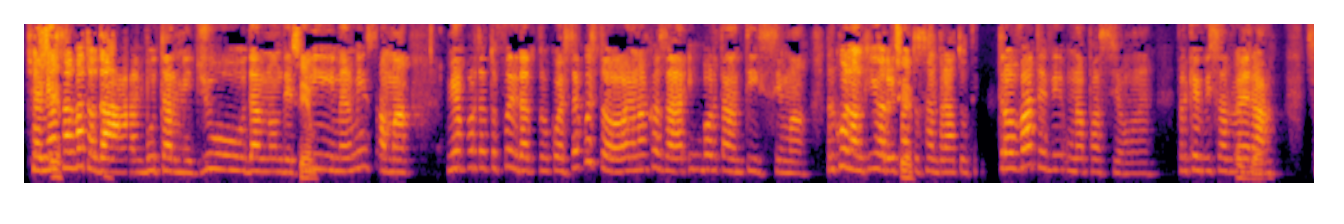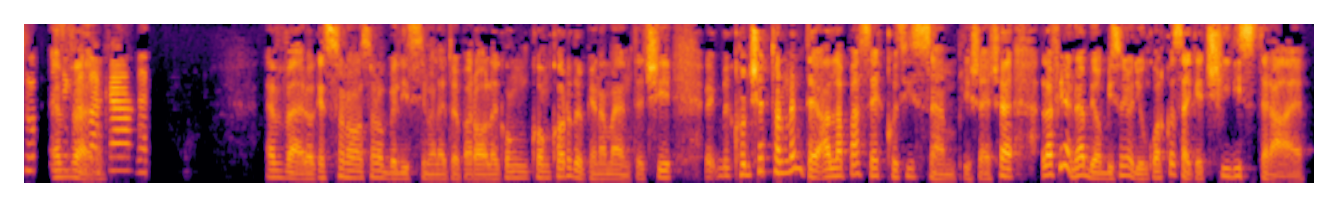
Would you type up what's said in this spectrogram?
Cioè sì. mi ha salvato dal buttarmi giù, dal non deprimermi, sì. insomma, mi ha portato fuori da tutto questo e questo è una cosa importantissima. Per quello anche io ripeto sì. sempre a tutti, trovatevi una passione, perché vi salverà. Se cosa accade, è vero che sono, sono bellissime le tue parole, con, concordo pienamente. Ci, eh, concettualmente alla base è così semplice, cioè alla fine noi abbiamo bisogno di un qualcosa che ci distrae,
